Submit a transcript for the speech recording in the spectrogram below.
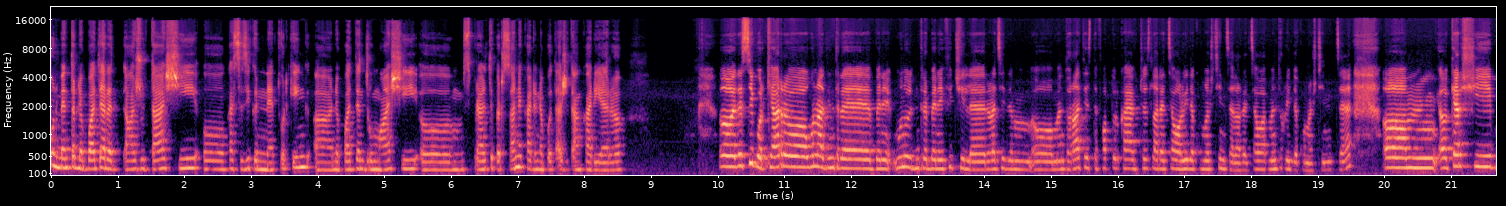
un mentor ne poate ajuta și, uh, ca să zic, în networking, uh, ne poate îndruma și uh, spre alte persoane care ne pot ajuta în carieră Uh, desigur, chiar uh, una dintre, unul dintre beneficiile relației de uh, mentorat este faptul că ai acces la rețeaua lui de cunoștințe, la rețeaua mentorului de cunoștințe. Um, chiar și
